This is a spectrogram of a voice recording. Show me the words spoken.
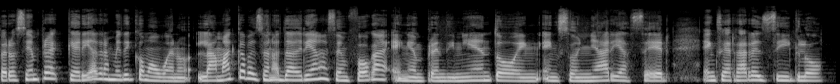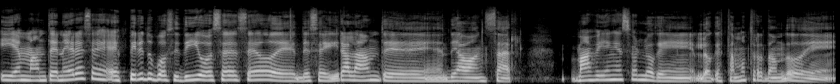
pero siempre quería transmitir como, bueno, la marca personal de Adriana se enfoca en emprendimiento, en, en, soñar y hacer, en cerrar el ciclo y en mantener ese espíritu positivo, ese deseo de, de seguir adelante, de, de, avanzar. Más bien eso es lo que, lo que estamos tratando de,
